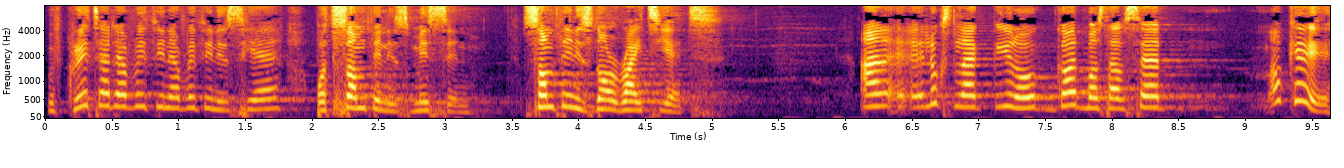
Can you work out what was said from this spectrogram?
We've created everything, everything is here, but something is missing. Something is not right yet. And it looks like, you know, God must have said, okay,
